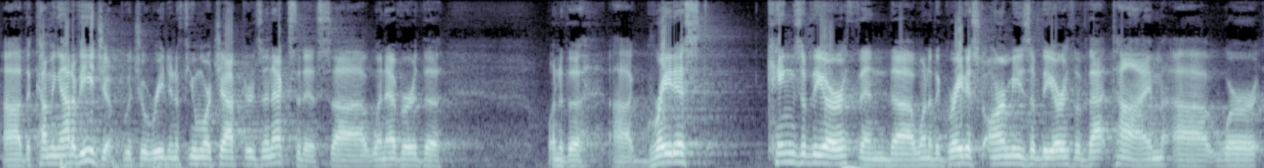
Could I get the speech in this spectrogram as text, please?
uh, the coming out of Egypt, which we'll read in a few more chapters in Exodus, uh, whenever the, one of the uh, greatest kings of the earth and uh, one of the greatest armies of the earth of that time uh, were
